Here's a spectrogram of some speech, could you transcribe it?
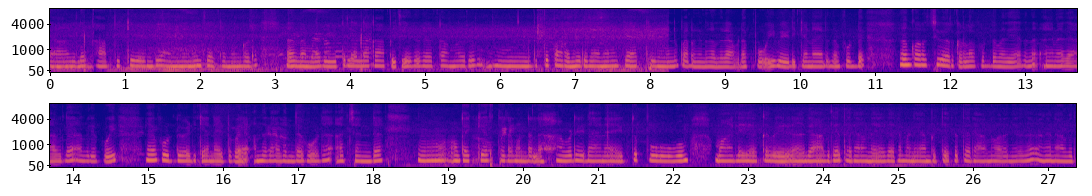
രാവിലെ കാപ്പിക്ക് വേണ്ടി അനിയനും ചേട്ടനും കൂടെ നമ്മളെ വീട്ടിലെല്ലാം കാപ്പി ചെയ്ത് കേട്ടോ. നമ്മളൊരു എടുത്ത് പറഞ്ഞിരുന്നു. അങ്ങനെ കാറ്ററിങ്ങിന് പറഞ്ഞിരുന്നു. അന്നേരം അവിടെ പോയി മേടിക്കണമായിരുന്നു ഫുഡ്. കുറച്ച് പേർക്കുള്ള ഫുഡ് മതിയായിരുന്നു. അങ്ങനെ രാവിലെ അവർ പോയി ഫുഡ് മേടിക്കാനായിട്ട് പോയി. അന്നേരം അതിന്റെ കൂടെ അച്ഛന്റെ ഉടക്കിയ സ്ഥലമുണ്ടല്ലോ. അവിടെ ഇടാനായിട്ട് പൂവും മാലയൊക്കെ രാവിലെ തരാമെന്ന് ഏഴര മണിയാകുമ്പോഴത്തേക്ക് തരാമെന്ന് പറഞ്ഞിരുന്നു. അങ്ങനെ അവർ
